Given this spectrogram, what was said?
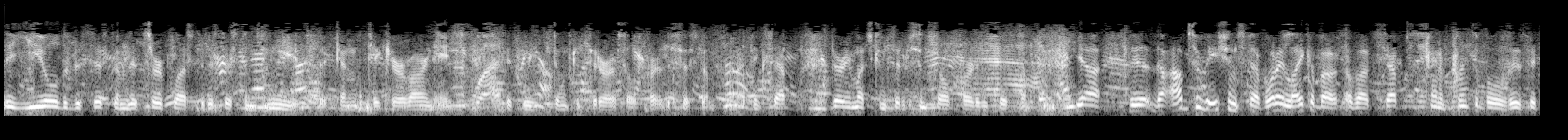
the yield of the system that surplus to the system's needs that can take care of our needs if we don't consider ourselves part of the system. And I think Sepp very much considers himself part of the system. Yeah, the the observation step. What I like about about Sepp's kind of principles is that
